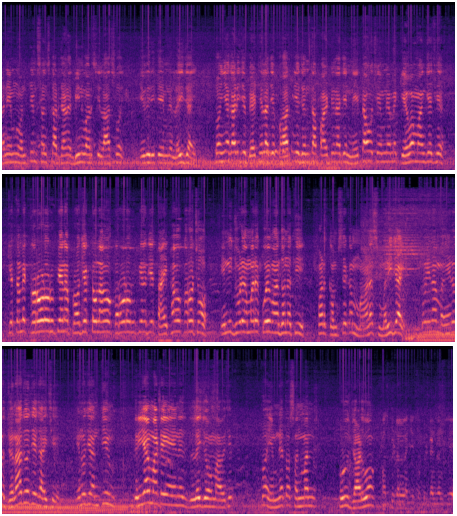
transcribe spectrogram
અને એમનું અંતિમ સંસ્કાર જાણે બિનવારસી લાશ હોય એવી રીતે એમને લઈ જાય. તો અહીંયા ગાડી જે બેઠેલા જે ભારતીય જનતા પાર્ટીના જે નેતાઓ છે, એમને અમે કહેવા માંગીએ છીએ કે તમે કરોડો રૂપિયાના પ્રોજેક્ટો લાવો, કરોડો રૂપિયા જે તાઇફાઓ કરો છો, એની જોડે અમારે કોઈ વાંધો નથી. પણ કમસે કમ માણસ મરી જાય તો એના એનો જનાજો જે જાય છે, એનો જે અંતિમ ક્રિયા માટે એને લઈ જવામાં આવે છે. તો એમને તો સન્માન થોડું જાળવો. હોસ્પિટલના જે સુપરિન્ટેન્ડન્ટ છે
